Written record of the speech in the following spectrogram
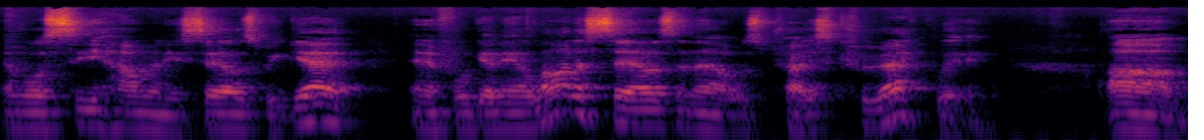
and we'll see how many sales we get and if we're getting a lot of sales, then that was priced correctly. Um,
